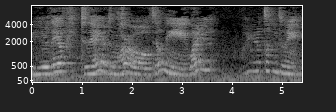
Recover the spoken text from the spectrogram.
Your day off today or tomorrow? Tell me. Why are you? Why are you not talking to me?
